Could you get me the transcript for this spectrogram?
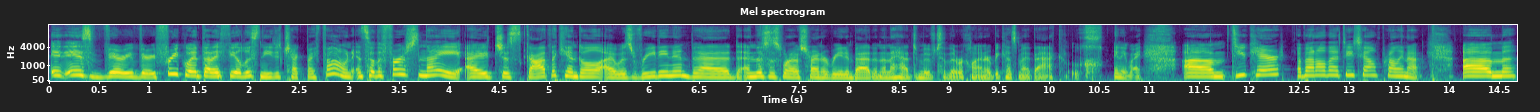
it is very, very frequent that I feel this need to check my phone. And so the first night, I just got the Kindle. I was reading in bed. And this is when I was trying to read in bed. And then I had to move to the recliner because my back. Ugh. Anyway, um, do you care about all that detail? Probably not. Um,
